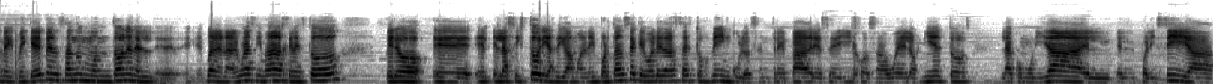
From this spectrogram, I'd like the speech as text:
me, quedé pensando un montón en el, eh, bueno, en algunas imágenes, todo, pero eh, en, las historias, digamos, en la importancia que vos le das a estos vínculos entre padres e hijos, abuelos, nietos, la comunidad, el, policía,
